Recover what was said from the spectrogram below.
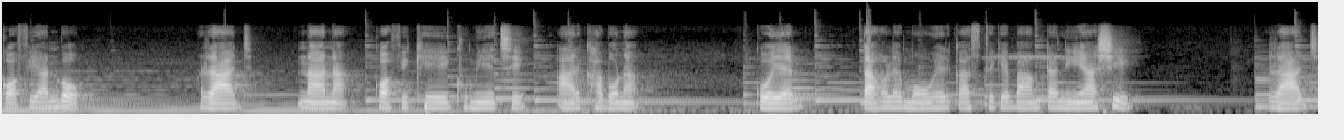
কফি আনব? রাজ, না না, কফি খেয়েই ঘুমিয়েছি, আর খাব না। কোয়েল, তাহলে মৌয়ের কাছ থেকে বামটা নিয়ে আসি? রাজ,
